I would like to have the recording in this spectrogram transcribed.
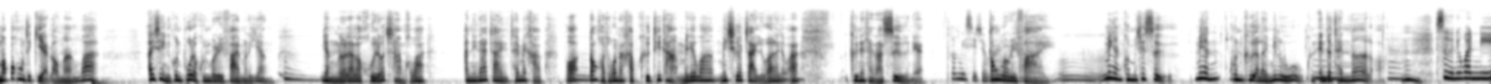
ม็อบก็คงจะเกลียดเรามั้งว่าไอ้สิ่งที่คุณพูดอะคุณบริไฟมาหรือยัง อย่างเวลาเราคุยแล้วก็จะถามเขาว่า อันนี้แน่ใจใช่ไหมครับ เพราะต้องขอโทษนะครับ คือที่ถามไม่ได้ว่าไม่เชื่อใจหรือว่าอะไรแต่ว่า คือในฐานะสื่อเนี่ยก็มีสิทธิ์จะต้อง verify verify ไม่งั้นคุณไม่ใช่สื่อ ไม่งั้นคุณคืออะไรไม่รู้ คุณ entertainer เหรออืมสื่อในวันนี้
